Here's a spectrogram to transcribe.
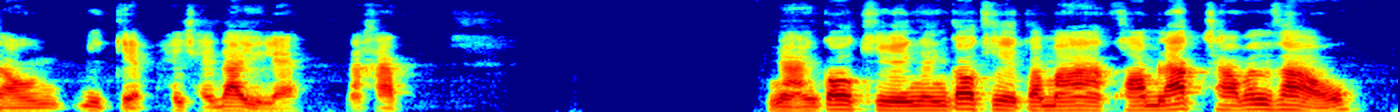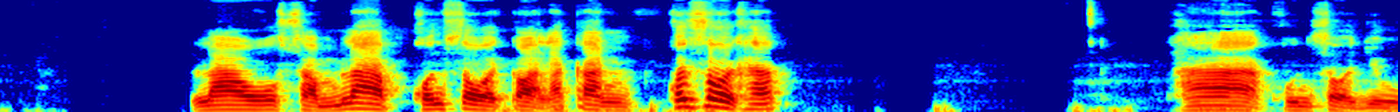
เรามีเก็บให้ใช้ได้อยู่แล้วนะครับ งานก็โอเคเงินก็โอเคต่อมาความรักชาววันเสาร์เราสำหรับคนโสดก่อนละกัน คนโสดครับ ถ้าคุณโสดอยู่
